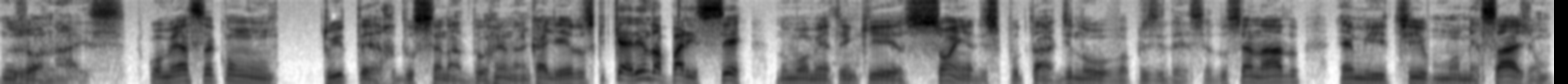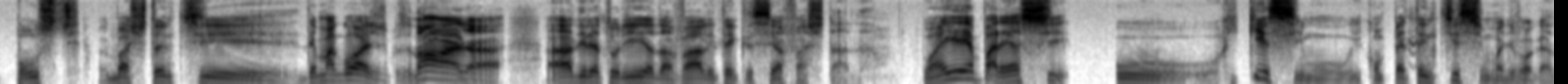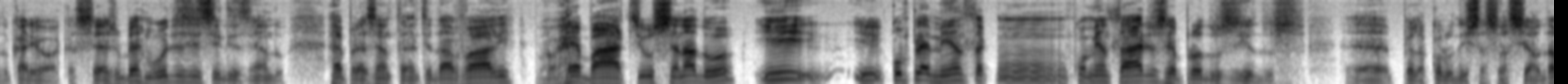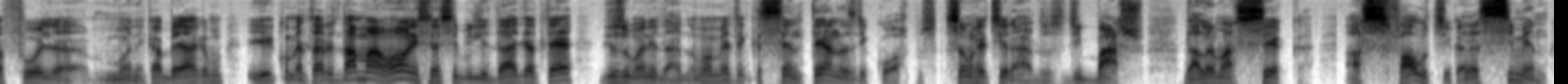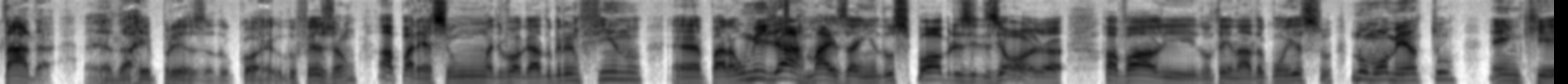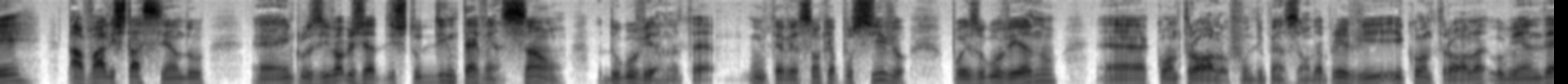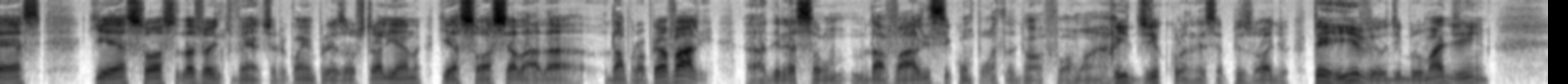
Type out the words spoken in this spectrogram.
nos jornais. Começa com um Twitter do senador Renan Calheiros que, querendo aparecer no momento em que sonha disputar de novo a presidência do Senado, emite uma mensagem, um post bastante demagógico, dizendo: olha, a diretoria da Vale tem que ser afastada. Bom, aí aparece o riquíssimo e competentíssimo advogado carioca Sérgio Bermudes e se dizendo representante da Vale, rebate o senador e, e complementa com comentários reproduzidos é, pela colunista social da Folha, Mônica Bergamo, e comentários da maior insensibilidade até desumanidade. No momento em que centenas de corpos são retirados debaixo da lama seca asfáltica, né, cimentada é, da represa do Córrego do Feijão, aparece um advogado granfino é, para humilhar mais ainda os pobres e dizer: olha, a Vale não tem nada com isso, no momento em que a Vale está sendo, é, inclusive, objeto de estudo de intervenção do governo. Até intervenção que é possível, pois o governo é, controla o Fundo de Pensão da Previ e controla o BNDES, que é sócio da joint venture com a empresa australiana, que é sócia lá da, da própria Vale. A direção da Vale se comporta de uma forma ridícula nesse episódio terrível de Brumadinho,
